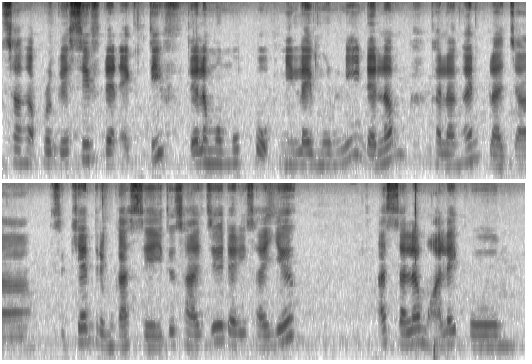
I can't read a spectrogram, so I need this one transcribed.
sangat progresif dan aktif dalam memupuk nilai murni dalam kalangan pelajar. Sekian terima kasih. Itu sahaja dari saya. Assalamualaikum.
